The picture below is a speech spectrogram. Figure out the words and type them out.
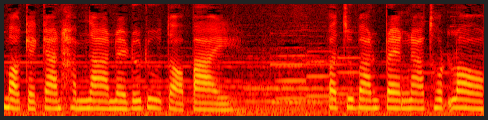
เหมาะแก่การทำนาในฤดูต่อไป ปัจจุบันแปลงนาทดลอง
